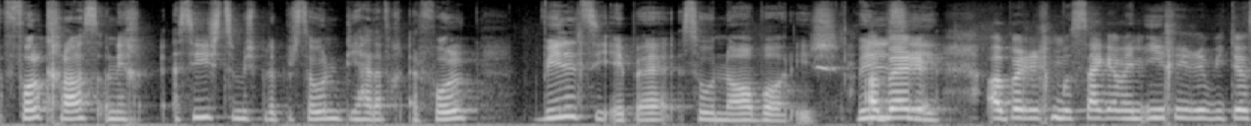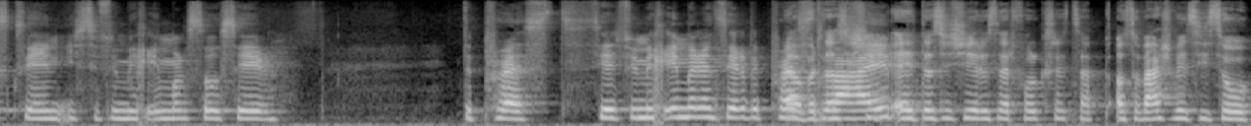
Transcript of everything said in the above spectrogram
voll krass und ich, sie ist zum Beispiel eine Person, die hat einfach Erfolg, weil sie eben so nahbar ist. Aber, aber ich muss sagen, wenn ich ihre Videos sehe, ist sie für mich immer so sehr depressed. Sie hat für mich immer einen sehr depressed aber das ist, Vibe. äh, das ist ihr Erfolgsrezept. Also weißt du, weil sie so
